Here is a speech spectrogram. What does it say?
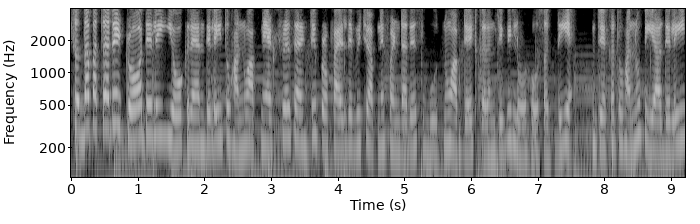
ਸੱਦਾ ਪੱਤਰ ਦੇ ਡਰਾਅ ਦੇ ਲਈ, ਯੋਗ ਰਹਿਣ ਦੇ ਲਈ ਤੁਹਾਨੂੰ ਆਪਣੇ ਐਕਸਪ੍ਰੈਸ ਐਂਟਰੀ ਪ੍ਰੋਫਾਈਲ ਦੇ ਵਿੱਚ ਆਪਣੇ ਫੰਡਾਂ ਦੇ ਸਬੂਤ ਨੂੰ ਅਪਡੇਟ ਕਰਨ ਦੀ ਵੀ ਲੋੜ ਹੋ ਸਕਦੀ ਹੈ। ਜੇਕਰ ਤੁਹਾਨੂੰ ਪੀਆਰ ਦੇ ਲਈ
